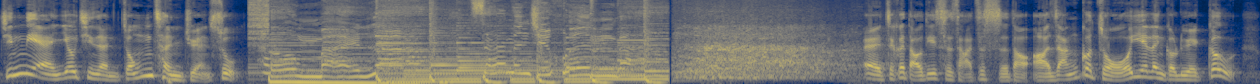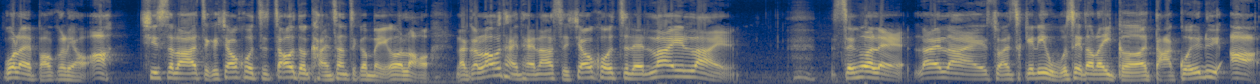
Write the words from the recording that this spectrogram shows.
今年有情人终成眷属。Oh my love，咱们结婚。哎，这个到底是啥子世道啊？让个座也能够虐狗？我来爆个料啊！其实呢，这个小伙子早都看上这个妹儿了。那个老太太呢，是小伙子的奶奶。生儿嘞，奶奶算是给你物色到了一个大闺女啊！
